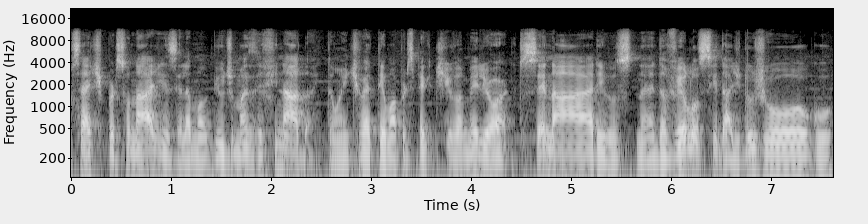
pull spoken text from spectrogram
sete personagens, ela é uma build mais refinada. Então a gente vai ter uma perspectiva melhor dos cenários, né, da velocidade do jogo.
